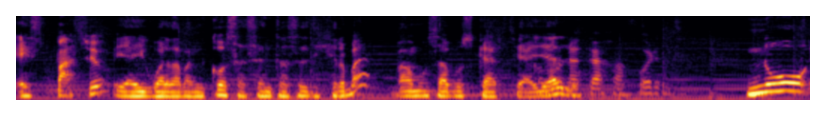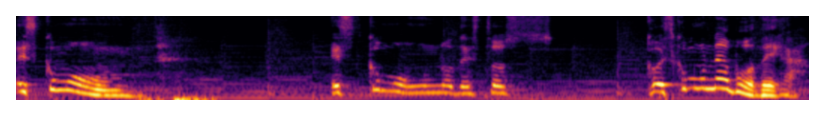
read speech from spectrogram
espacio y ahí guardaban cosas. Entonces dijeron, va, vamos a buscar si hay como algo. Una caja fuerte. No, es como. Es como uno de estos. Es como una bodega,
